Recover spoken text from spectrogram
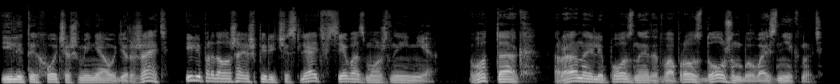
Или ты хочешь меня удержать, или продолжаешь перечислять все возможные «не». Вот так. Рано или поздно этот вопрос должен был возникнуть.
